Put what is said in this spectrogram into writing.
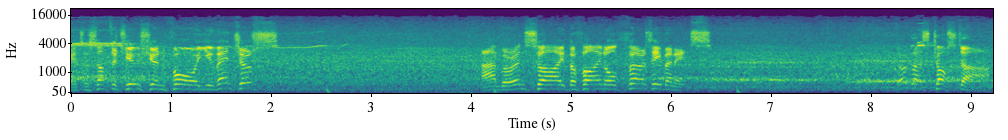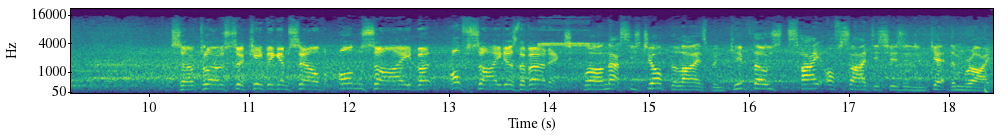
It's a substitution for Juventus. And we're inside the final 30 minutes. Douglas Costa. So close to keeping himself onside, but offside is the verdict. Well, and that's his job, the linesman. Give those tight offside decisions and get them right.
